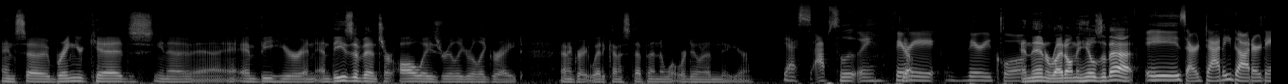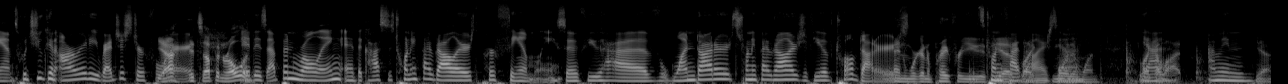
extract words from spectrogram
And so bring your kids, you know, and be here. And, and these events are always really, really great and a great way to kind of step into what we're doing in the new year. Yes, absolutely. Very, very cool. And then right on the heels of that, is our daddy daughter dance, which you can already register for. yeah, it's up and rolling. It is up and rolling, and the cost is twenty five dollars per family. So if you have one daughter, it's twenty five dollars. If you have twelve daughters, and we're going to pray for you It's if you have like $25, more than one, like Yeah. a lot. I mean, Yeah.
